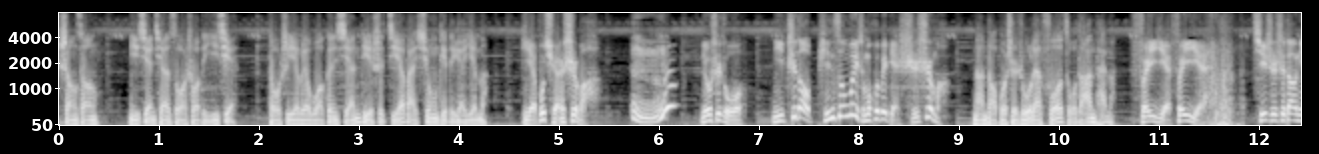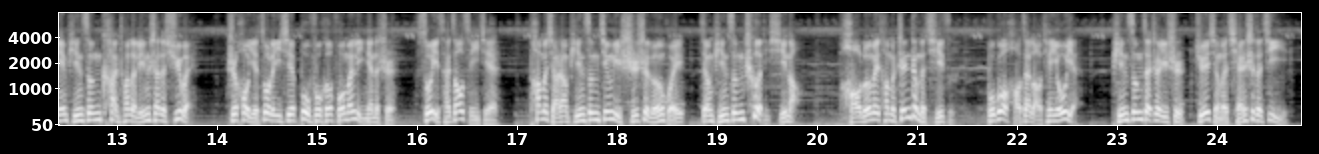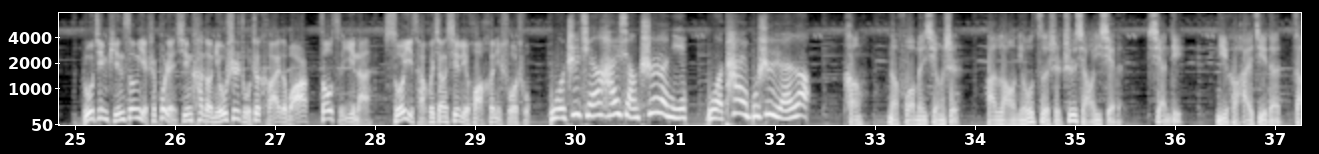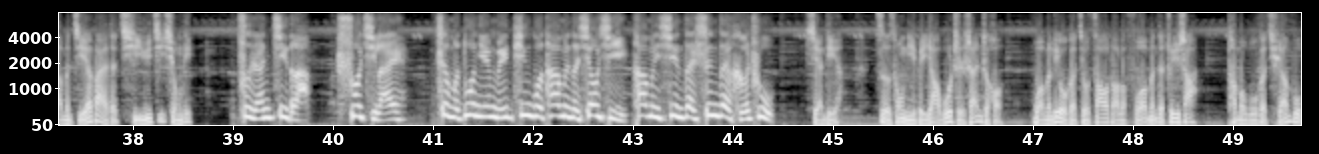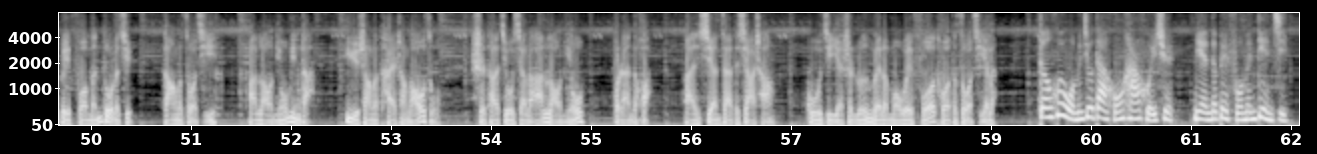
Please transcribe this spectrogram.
圣僧，你先前所说的一切，都是因为我跟贤弟是结拜兄弟的原因吗？也不全是吧。嗯，牛施主，你知道贫僧为什么会被贬十世吗？难道不是如来佛祖的安排吗？非也非也，其实是当年贫僧看穿了灵山的虚伪，之后也做了一些不符合佛门理念的事，所以才遭此一劫。他们想让贫僧经历十世轮回，将贫僧彻底洗脑，好沦为他们真正的棋子。不过好在老天有眼，贫僧在这一世觉醒了前世的记忆。如今贫僧也是不忍心看到牛施主这可爱的娃儿遭此一难，所以才会将心里话和你说出。我之前还想吃了你，我太不是人了。哼，那佛门行事，俺老牛自是知晓一些的。贤弟，你可还记得咱们结拜的其余几兄弟？自然记得。说起来，这么多年没听过他们的消息，他们现在身在何处？贤弟啊，自从你被压五指山之后，我们六个就遭到了佛门的追杀，他们五个全部被佛门渡了去，当了坐骑。俺老牛命大，遇上了太上老祖。是他救下了俺老牛，不然的话，按现在的下场，估计也是沦为了某位佛陀的坐骑了。等会我们就带红孩回去，免得被佛门惦记。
